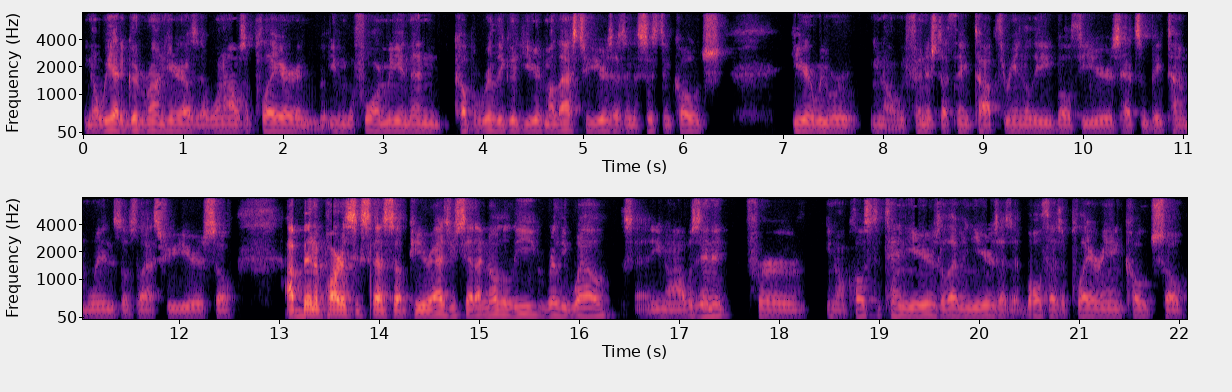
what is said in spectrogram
you know, we had a good run here as a, when I was a player and even before me, and then a couple really good years. My last two years as an assistant coach, here we were you know we finished i think top three in the league both years had some big time wins those last few years. So i've been a part of success up here. As you said i know the league really well. You know i was in it for you know close to 10 years 11 years as a, both as a player and coach. So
